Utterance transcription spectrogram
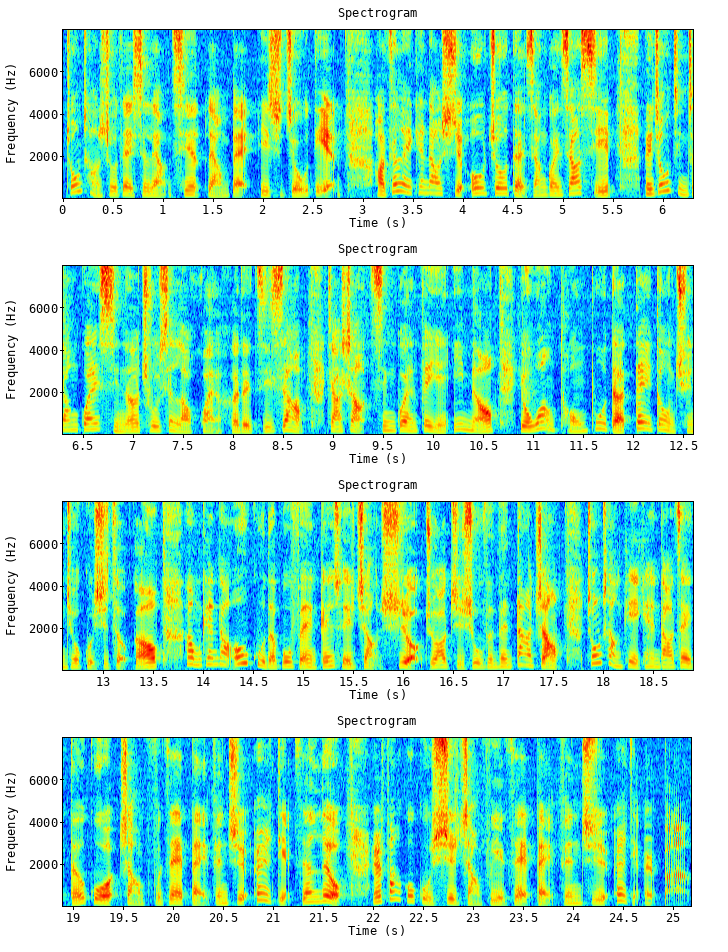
中场收在是两千两百一十九点。好，再来看到是欧洲的相关消息，美中紧张关系呢出现了缓和的迹象。加上新冠肺炎疫苗有望同步的带动全球股市走高。那我们看到欧股的部分跟随涨势哦，主要指数纷纷大涨。中场可以看到，在德国涨幅在百分之二点三六，而法国股市涨幅也在百分之二点二八。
